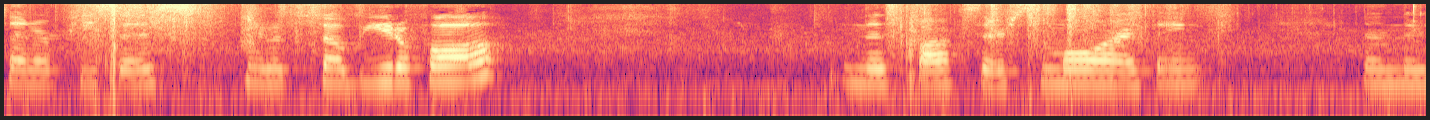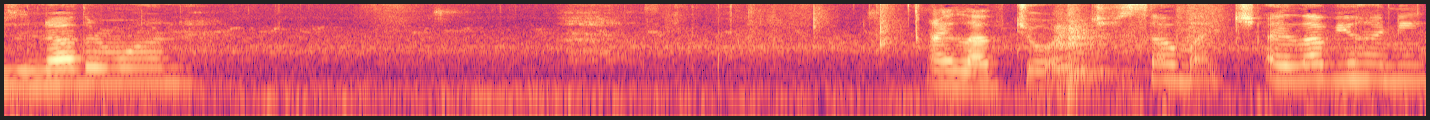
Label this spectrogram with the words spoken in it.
centerpieces. They look so beautiful. In this box there's some more, I think. Then there's another one. I love George so much. I love you, honey.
